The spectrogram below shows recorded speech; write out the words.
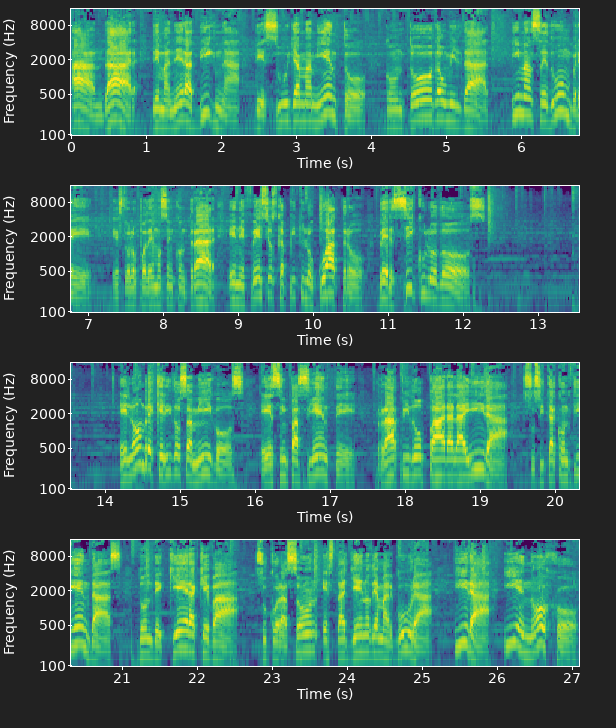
a andar de manera digna de su llamamiento, con toda humildad y mansedumbre. Esto lo podemos encontrar en Efesios capítulo 4, versículo 2. El hombre, queridos amigos, es impaciente, rápido para la ira, suscita contiendas, donde quiera que va. Su corazón está lleno de amargura, ira y enojo,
